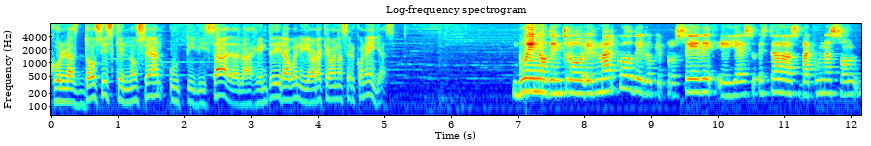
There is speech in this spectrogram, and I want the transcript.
con las dosis que no sean utilizadas. La gente dirá, bueno, ¿y ahora qué van a hacer con ellas? Bueno, dentro del marco de lo que procede, eh, estas vacunas son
